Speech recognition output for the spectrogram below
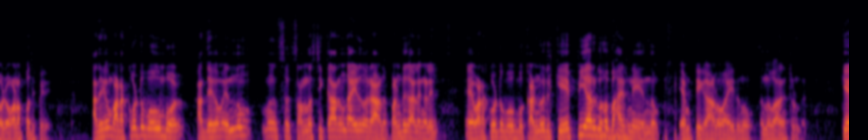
ഓരോ ഓണപ്പതിപ്പിൽ അദ്ദേഹം വടക്കോട്ട് പോകുമ്പോൾ അദ്ദേഹം എന്നും സന്ദർശിക്കാറുണ്ടായിരുന്ന ഒരാൾ പണ്ട് കാലങ്ങളിൽ വടക്കോട്ട് പോകുമ്പോൾ കണ്ണൂരിൽ കെ പി ആർ ഗോപാലിനെ എന്നും എം ടി കാണുമായിരുന്നു എന്ന് പറഞ്ഞിട്ടുണ്ട്. കെ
